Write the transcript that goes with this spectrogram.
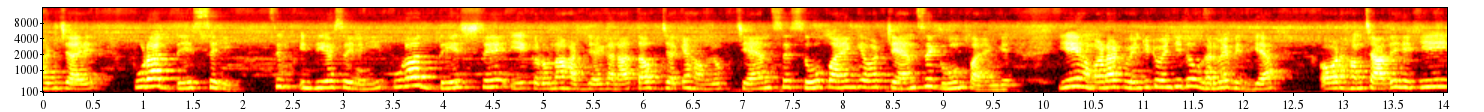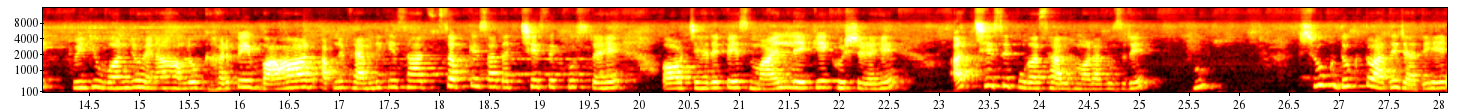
हट जाए, पूरा देश से ही। सिर्फ़ इंडिया से नहीं, पूरा देश से ये कोरोना हट जाएगा ना, तब जाके हम लोग चैन से सो पाएँगे और चैन से घूम पाएँगे ये हमारा ट्वेंटी ट्वेंटी तो घर में बीत गया और हम चाहते हैं कि ट्वेंटी वन जो है ना, हम लोग घर पे बाहर अपने फैमिली के साथ, सबके साथ अच्छे से खुश रहे और चेहरे पे स्माइल लेके खुश रहे अच्छे से पूरा साल हमारा गुजरे? सुख दुख तो आते जाते हैं।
